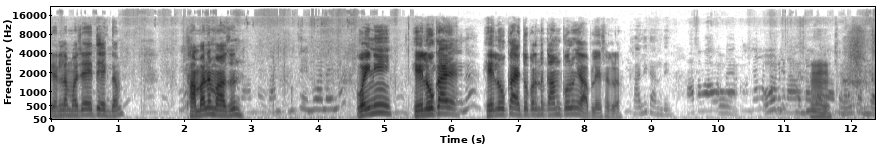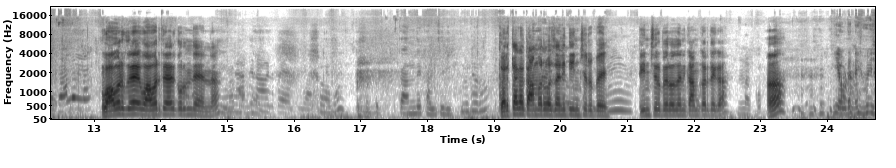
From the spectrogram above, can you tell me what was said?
यांना मजा येते एकदम. थांबा ना मग अजून. वहिनी हे लोक आहे. हे लोक आहे तोपर्यंत काम करून घ्या आपलं हे सगळं. हम्म. वावर वावर तयार करून द्या यांना. करता का कामावर रोजाने तीनशे रुपये? तीनशे रुपये रोजाने काम करते का? हा? एवढं नाही होईल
